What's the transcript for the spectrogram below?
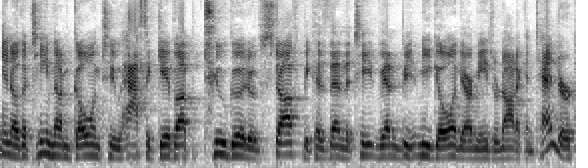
you know the team that I'm going to has to give up too good of stuff because then the team then me going there means we're not a contender.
